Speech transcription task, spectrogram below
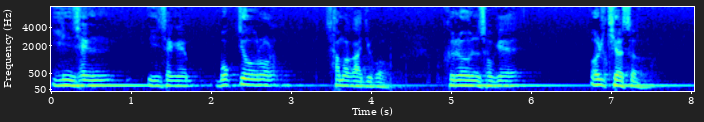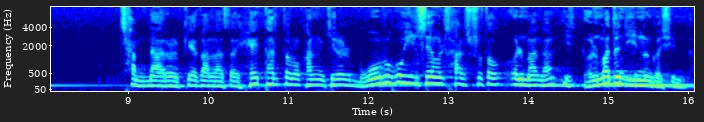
인생 인생의 목적으로 삼아가지고 그런 속에 얽혀서 참 나를 깨달아서 해탈도록 하는 길을 모르고 인생을 살 수도 얼마나, 얼마든지 있는 것입니다.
